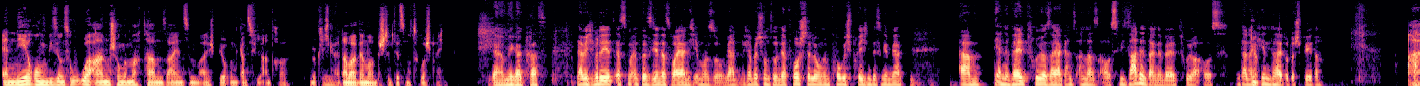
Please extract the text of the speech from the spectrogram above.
Ernährung, wie sie unsere Urahnen schon gemacht haben, sein zum Beispiel und ganz viele andere Möglichkeiten. Aber werden wir bestimmt jetzt noch drüber sprechen. Ja, mega krass. Ja, aber ich würde jetzt erstmal interessieren, das war ja nicht immer so. Wir hatten, ich habe ja schon so in der Vorstellung, im Vorgespräch ein bisschen gemerkt, ähm, deine Welt früher sah ja ganz anders aus. Wie sah denn deine Welt früher aus? In deiner ja. Kindheit oder später? Ah,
